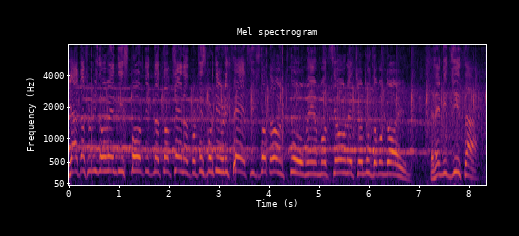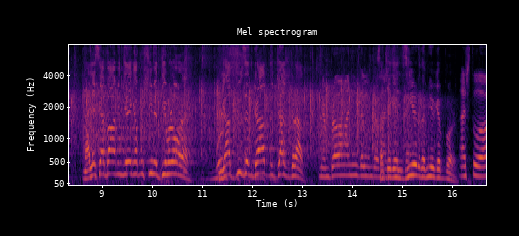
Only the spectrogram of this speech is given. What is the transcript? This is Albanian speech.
Ja, të dashur miq, momenti i sportit në Top Channel, Procesi Sportiv rikthehet si çdo të hënë këtu me emocionet që nuk do mungojnë. Edhe mbi të gjitha, me Alesia Bamin direkt nga pushimet dimërore. Nga 40 gradë në 6 gradë. Mirëmbrëma Manush dhe mirëmbrëma të gjithëve. Sa që ke nxirë dhe mirë ke bërë. Ashtu ë.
